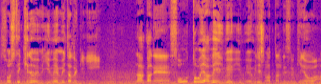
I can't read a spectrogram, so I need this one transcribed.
そして昨日夢を見た時に、なんかね、相当やべえ夢夢を見てしまったんですよ、昨日は。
